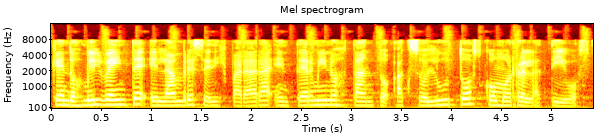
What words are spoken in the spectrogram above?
que en 2020 el hambre se disparara en términos tanto absolutos como relativos,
